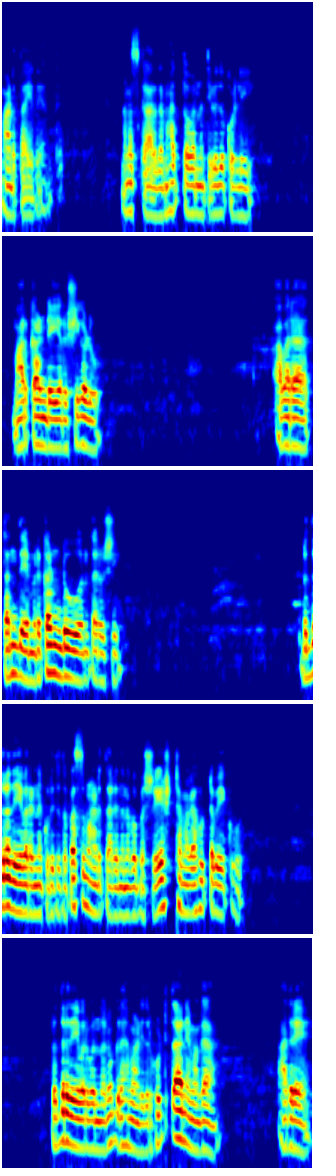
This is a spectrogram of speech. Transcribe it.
ಮಾಡ್ತಾ ಇದೆ ಅಂತೆ. ನಮಸ್ಕಾರದ ಮಹತ್ವವನ್ನು ತಿಳಿದುಕೊಳ್ಳಿ. ಮಾರ್ಕಾಂಡೇಯ ಋಷಿಗಳು ಅವರ ತಂದೆ ಮೃಕಂಡು ಅಂತ ಋಷಿ. ರುದ್ರದೇವರನ್ನ ಕುರಿತು ತಪಸ್ಸು ಮಾಡುತ್ತಾರೆ. ನನಗೊಬ್ಬ ಶ್ರೇಷ್ಠ ಮಗ ಹುಟ್ಟಬೇಕು. ರುದ್ರದೇವರು ಒಂದು ಅನುಗ್ರಹ ಮಾಡಿದರು. ಹುಟ್ಟುತ್ತಾನೆ ಮಗ. ಆದರೆ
